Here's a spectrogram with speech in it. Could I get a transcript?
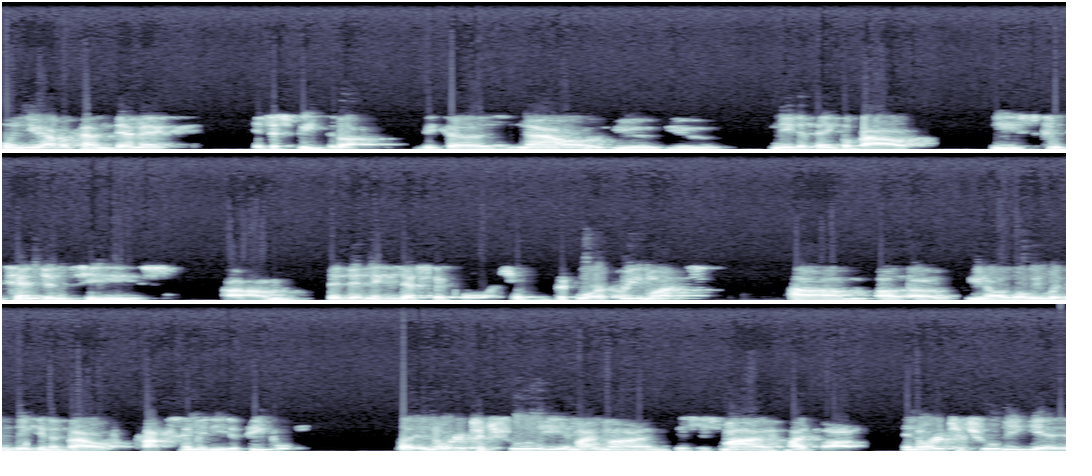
When you have a pandemic, it just speeds it up because now you you need to think about these contingencies um, that didn't exist before. So before three months, um, uh, uh, you know, well, we weren't thinking about proximity to people. But in order to truly, in my mind, this is my my thought. In order to truly get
